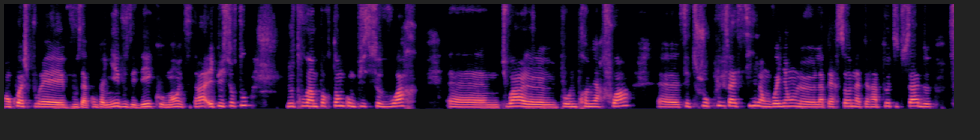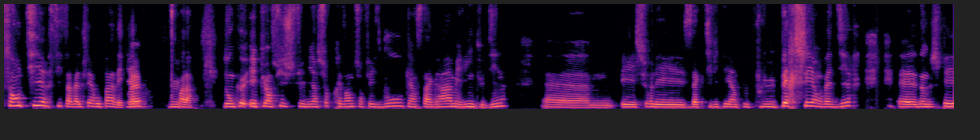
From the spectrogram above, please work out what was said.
en quoi je pourrais vous accompagner, vous aider, comment, etc. Et puis surtout, je trouve important qu'on puisse se voir. tu vois, pour une première fois, c'est toujours plus facile en voyant la personne, la thérapeute et tout ça, de sentir si ça va le faire ou pas avec elle. Mm. Voilà. Donc, euh, et puis ensuite, je suis bien sûr présente sur Facebook, Instagram et LinkedIn. Euh, et sur les activités un peu plus perchées, on va dire. Euh, donc, je fais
